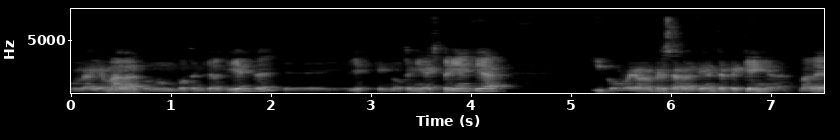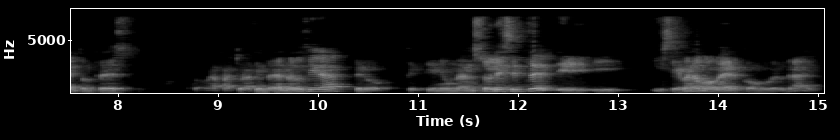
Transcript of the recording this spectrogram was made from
una llamada con un potencial cliente que, no tenía experiencia y como era una empresa relativamente pequeña, ¿vale? Entonces con una facturación también reducida, pero que tiene un unsolicited y, y, se van a mover con Google Drive.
